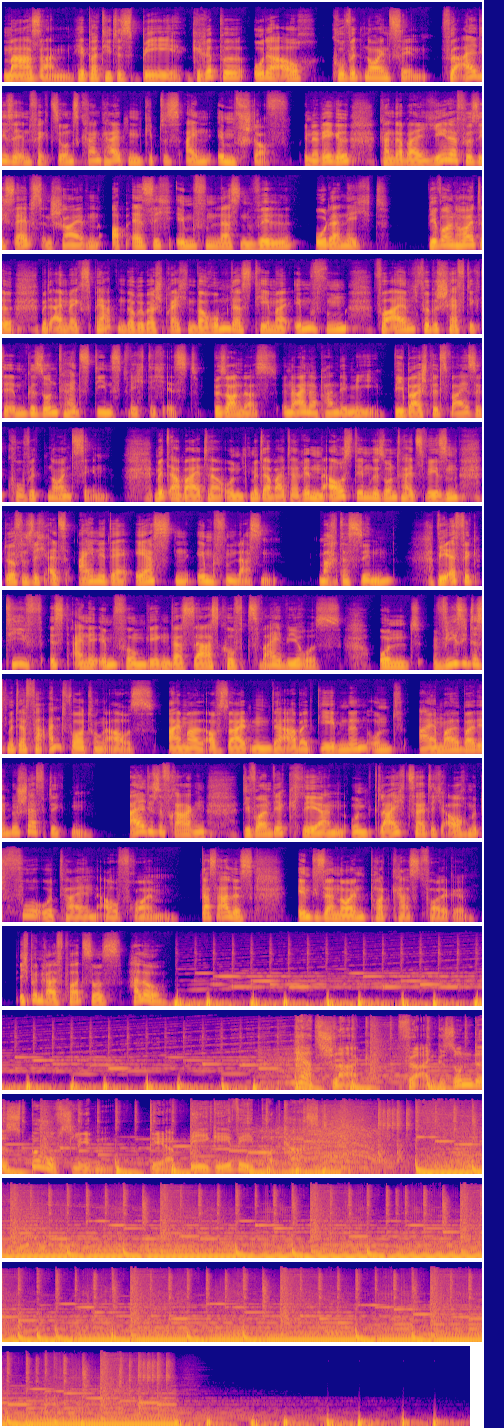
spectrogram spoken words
Masern, Hepatitis B, Grippe oder auch Covid-19. Für all diese Infektionskrankheiten gibt es einen Impfstoff. In der Regel kann dabei jeder für sich selbst entscheiden, ob er sich impfen lassen will oder nicht. Wir wollen heute mit einem Experten darüber sprechen, warum das Thema Impfen vor allem für Beschäftigte im Gesundheitsdienst wichtig ist. Besonders in einer Pandemie, wie beispielsweise Covid-19. Mitarbeiter und Mitarbeiterinnen aus dem Gesundheitswesen dürfen sich als eine der ersten impfen lassen. Macht das Sinn? Wie effektiv ist eine Impfung gegen das SARS-CoV-2-Virus? Und wie sieht es mit der Verantwortung aus? Einmal auf Seiten der Arbeitgebenden und einmal bei den Beschäftigten. All diese Fragen, die wollen wir klären und gleichzeitig auch mit Vorurteilen aufräumen. Das alles in dieser neuen Podcast-Folge. Ich bin Ralf Potzus. Hallo. Herzschlag für ein gesundes Berufsleben. Der BGW-Podcast.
